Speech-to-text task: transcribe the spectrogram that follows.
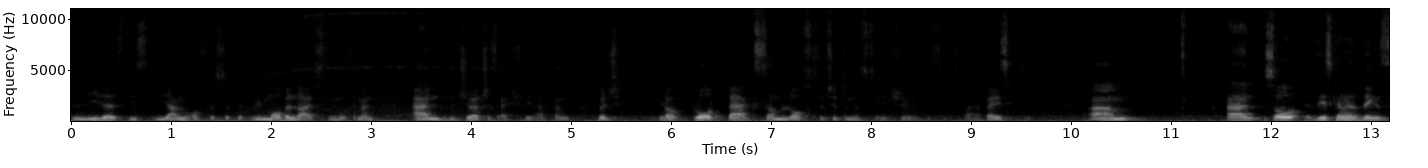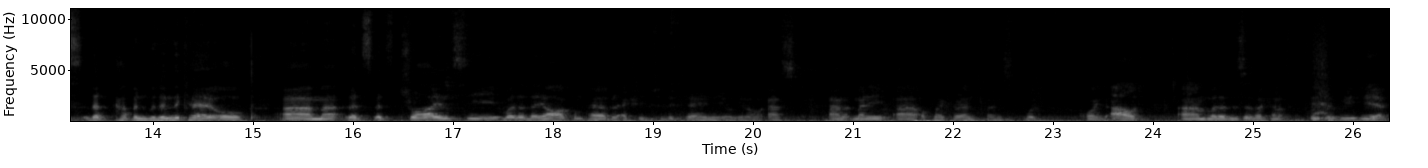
leaders, these young officers that remobilized the movement, and the churches actually happened, which you know, brought back some lost legitimacy during the ceasefire, basically. Um, and so these kind of things that happen within the KIO, um, uh, let's let's try and see whether they are comparable actually to the KNU. You know, as um, many uh, of my Karen friends would point out, um, whether this is a kind of vis here.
